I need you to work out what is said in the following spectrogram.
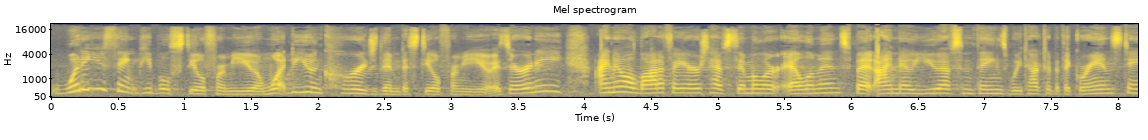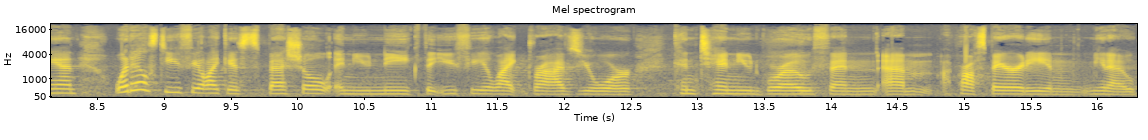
What do you think people steal from you, and what do you encourage them to steal from you? Is there any? I know a lot of fairs have similar elements, but I know you have some things. We talked about the grandstand. What else do you feel like is special and unique that you feel like drives your continued growth and um, prosperity, and you know,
